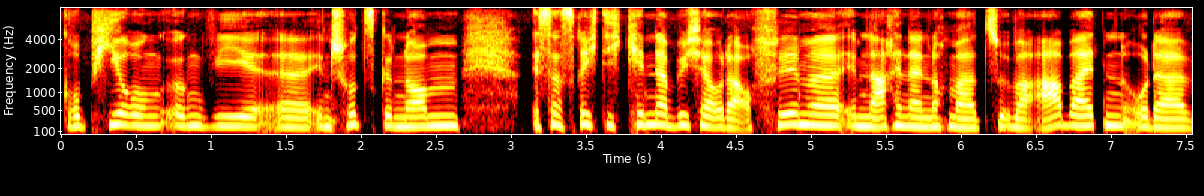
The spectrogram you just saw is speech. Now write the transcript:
Gruppierung irgendwie äh, in Schutz genommen. Ist das richtig, Kinderbücher oder auch Filme im Nachhinein nochmal zu überarbeiten oder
